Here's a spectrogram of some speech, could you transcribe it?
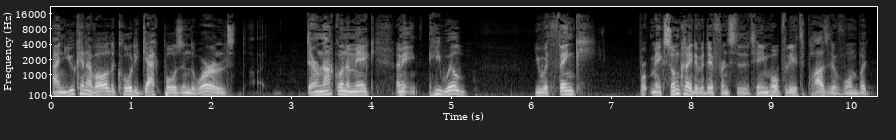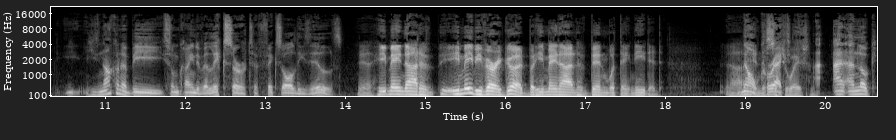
And you can have all the Cody Gakpos in the world. They're not going to make. I mean, he will. You would think make some kind of a difference to the team. Hopefully, it's a positive one. But he's not going to be some kind of elixir to fix all these ills. Yeah, he may not have. He may be very good, but he may not have been what they needed. Uh, no, in the correct. Situation. And, and look,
